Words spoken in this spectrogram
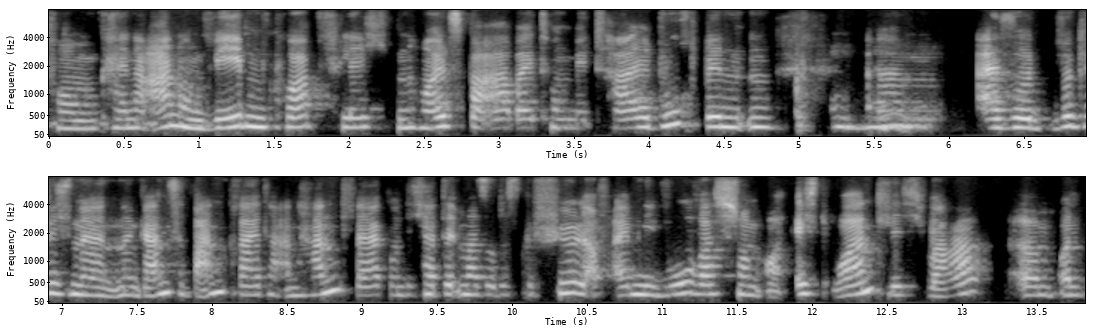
vom, keine Ahnung, Weben, Korbflechten, Holzbearbeitung, Metall, Buchbinden. Mhm. Ähm, also wirklich eine, eine, ganze Bandbreite an Handwerk und ich hatte immer so das Gefühl auf einem Niveau, was schon echt ordentlich war. Ähm, und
